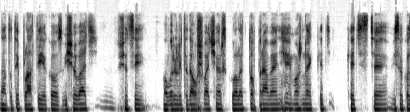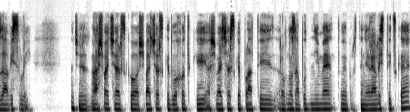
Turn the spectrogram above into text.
na to tie platy ako zvyšovať. Všetci hovorili teda o Švajčiarsku, ale to práve nie je možné, keď, keď ste vysoko závislí. Čiže na Švajčiarsko a švajčiarske dôchodky a švajčiarske platy rovno zabudníme, to je proste nerealistické.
